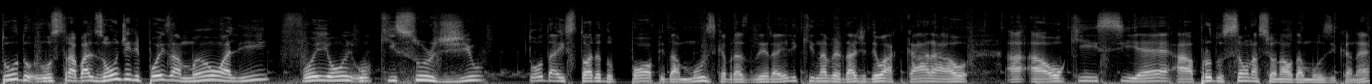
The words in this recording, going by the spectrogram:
tudo, os trabalhos onde ele pôs a mão ali foi onde, o que surgiu toda a história do pop, da música brasileira. Ele que na verdade deu a cara ao ao que se é a produção nacional da música, né?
